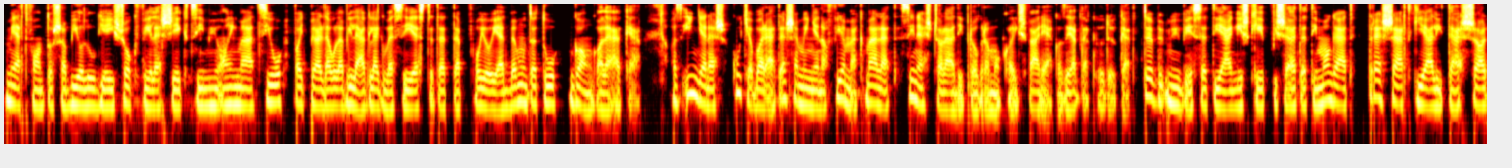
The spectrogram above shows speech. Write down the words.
Miért fontos a biológiai sokféleség című animáció, vagy például a világ legveszélyeztetettebb folyóját bemutató Ganga lelke. Az ingyenes, kutyabarát eseményen a filmek mellett színes családi programokkal is várják az érdeklődőket. Több művészeti ág is képviselteti magát, tressárt kiállítással,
